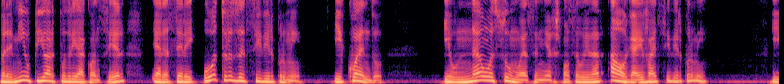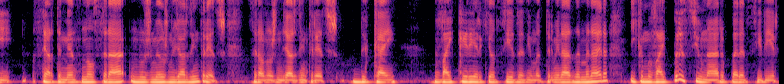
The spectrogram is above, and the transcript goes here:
Para mim, o pior que poderia acontecer era serem outros a decidir por mim. E quando eu não assumo essa minha responsabilidade, alguém vai decidir por mim. E certamente não será nos meus melhores interesses. Será nos melhores interesses de quem vai querer que eu decida de uma determinada maneira e que me vai pressionar para decidir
